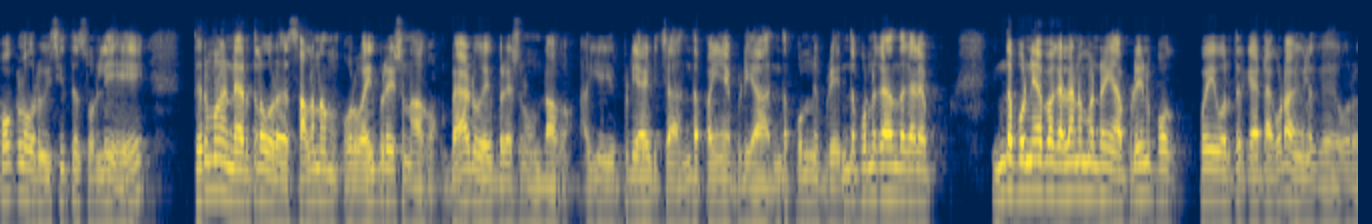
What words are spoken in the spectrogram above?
போக்கில் ஒரு விஷயத்த சொல்லி திருமண நேரத்தில் ஒரு சலனம் ஒரு வைப்ரேஷன் ஆகும். பேடு வைப்ரேஷன் உண்டாகும். ஐயோ இப்படி ஆயிடுச்சா? இந்த பையன் இப்படியா? இந்த பொண்ணு இப்படி இந்த பொண்ணுக்காக இந்த கல்யாணம் இந்த பொண்ணையாப்பா கல்யாணம் பண்ணுறீங்க அப்படின்னு போ போய் ஒருத்தர் கேட்டால் கூட அவங்களுக்கு ஒரு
